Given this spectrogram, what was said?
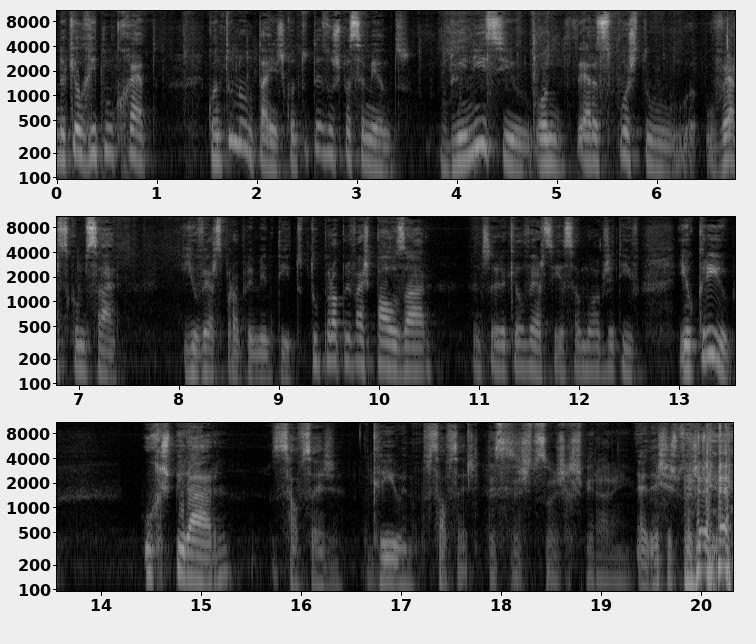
naquele ritmo correto. Quando tu não tens, quando tu tens um espaçamento do início, onde era suposto o, o verso começar, e o verso propriamente dito, tu próprio vais pausar antes de ler aquele verso, e esse é o meu objetivo. Eu crio o respirar, salvo seja, crio, salvo seja. Deixa as pessoas respirarem. É, deixa as pessoas respirarem.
